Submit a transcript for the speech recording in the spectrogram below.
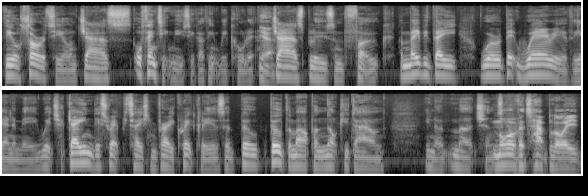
the authority on jazz, authentic music, I think we call it, Yeah. jazz, blues, and folk. And maybe they were a bit wary of the NME, which gained this reputation very quickly as a build, build them up and knock you down, you know, merchant. More of a tabloid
